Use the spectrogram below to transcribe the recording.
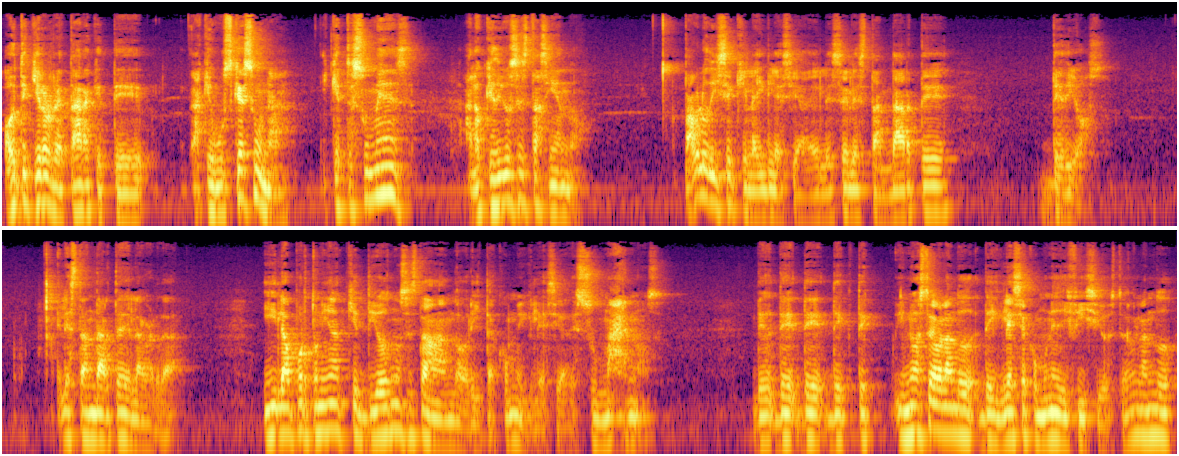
hoy te quiero retar a que, te, a que busques una y que te sumes a lo que Dios está haciendo. Pablo dice que la iglesia, Él es el estandarte de Dios, el estandarte de la verdad. Y la oportunidad que Dios nos está dando ahorita como iglesia de sumarnos. Y no estoy hablando de iglesia como un edificio, estoy hablando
